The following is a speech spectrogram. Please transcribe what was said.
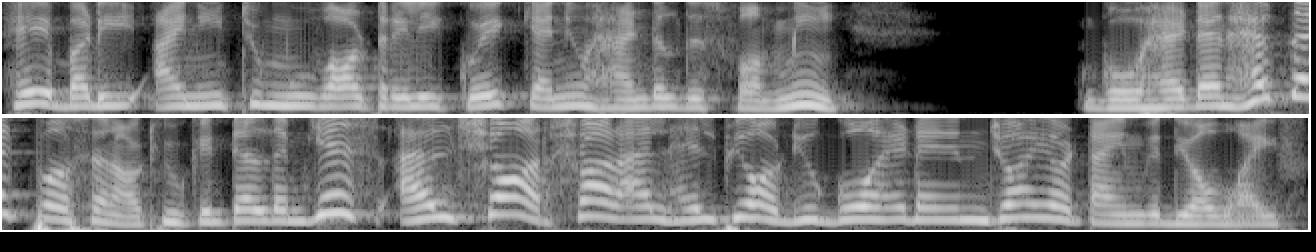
hey buddy, I need to move out really quick. Can you handle this for me? Go ahead and help that person out. You can tell them, yes, I'll sure, sure, I'll help you out. You go ahead and enjoy your time with your wife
